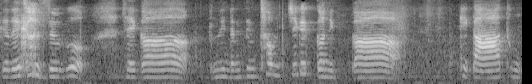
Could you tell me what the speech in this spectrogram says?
그래가지고 제가 언니 낭생 처음 찍을 거니까 걔가 동,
